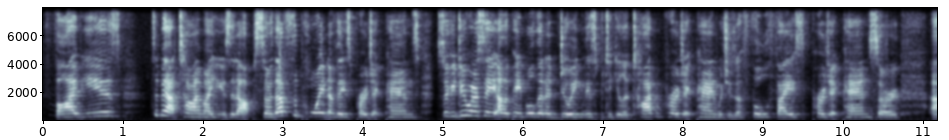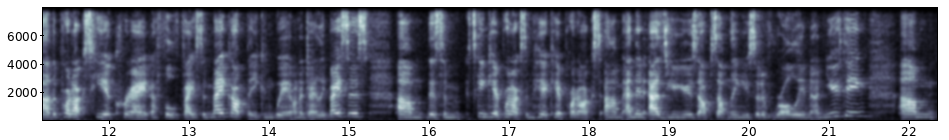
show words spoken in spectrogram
five years it's about time I use it up. So that's the point of these project pans. So if you do want to see other people that are doing this particular type of project pan, which is a full face project pan, so uh, the products here create a full face of makeup that you can wear on a daily basis. Um, there's some skincare products, some hair care products, um, and then as you use up something, you sort of roll in a new thing. Um,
